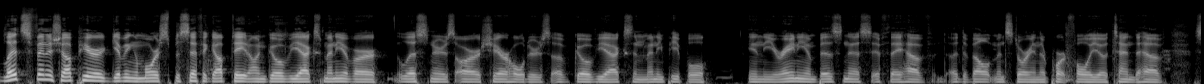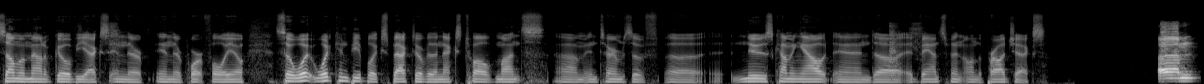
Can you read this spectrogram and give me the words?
let's finish up here giving a more specific update on GoviEx. Many of our listeners are shareholders of GoviEx, and many people in the uranium business, if they have a development story in their portfolio, tend to have some amount of GoviEx in their in their portfolio. So, what what can people expect over the next 12 months um, in terms of uh, news coming out and uh, advancement on the projects? Um,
